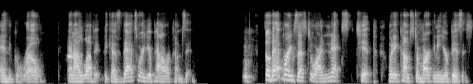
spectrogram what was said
and grow? And I love it because that's where your power comes in. Hmm. So that brings us to our next tip when it comes to marketing your business.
